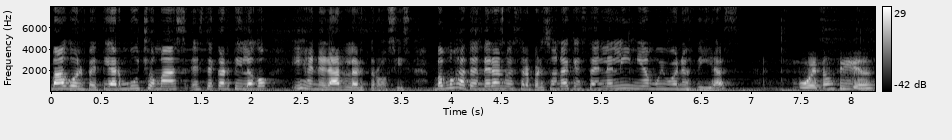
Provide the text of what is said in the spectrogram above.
va a golpetear mucho más este cartílago y generar la artrosis. Vamos a atender a nuestra persona que está en la línea. Muy buenos días. Buenos días.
